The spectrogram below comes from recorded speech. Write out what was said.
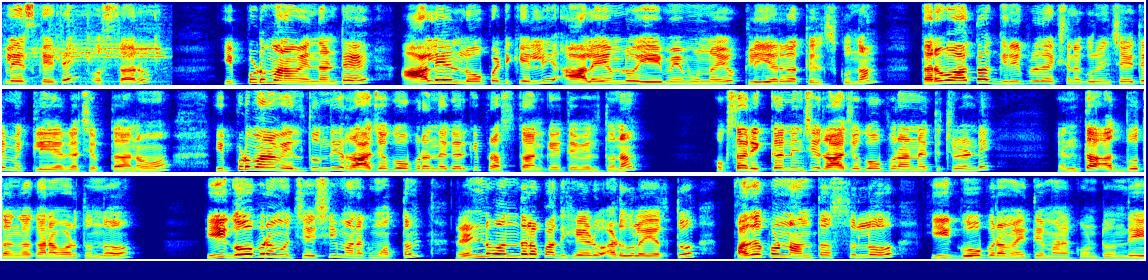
ప్లేస్కి అయితే వస్తారు. ఇప్పుడు మనం ఏంటంటే ఆలయం లోపలికి వెళ్ళి ఆలయంలో ఏమేమి ఉన్నాయో క్లియర్గా తెలుసుకుందాం. తర్వాత గిరి ప్రదక్షిణ గురించి అయితే మీకు క్లియర్గా చెప్తాను. ఇప్పుడు మనం వెళ్తుంది రాజగోపురం దగ్గరికి ప్రస్తుతానికి అయితే వెళ్తున్నాం. ఒకసారి ఇక్కడి నుంచి రాజగోపురాన్ని అయితే చూడండి ఎంత అద్భుతంగా కనబడుతుందో. ఈ గోపురం వచ్చేసి మనకు మొత్తం రెండు వందల పదిహేడు అడుగుల ఎత్తు పదకొండు అంతస్తుల్లో ఈ గోపురం అయితే మనకు ఉంటుంది.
